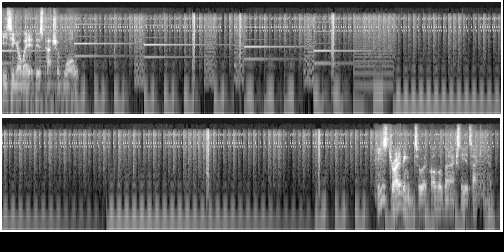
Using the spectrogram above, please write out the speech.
eating away at this patch of wall. He's driving to it rather than actually attacking it.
